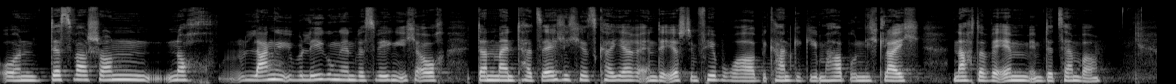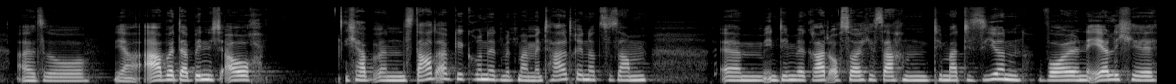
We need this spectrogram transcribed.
Und das war schon noch lange Überlegungen, weswegen ich auch dann mein tatsächliches Karriereende erst im Februar bekannt gegeben habe und nicht gleich nach der WM im Dezember. Also ja, aber da bin ich auch, ich habe ein Startup gegründet mit meinem Mentaltrainer zusammen, ähm, in dem wir gerade auch solche Sachen thematisieren wollen, ehrliche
